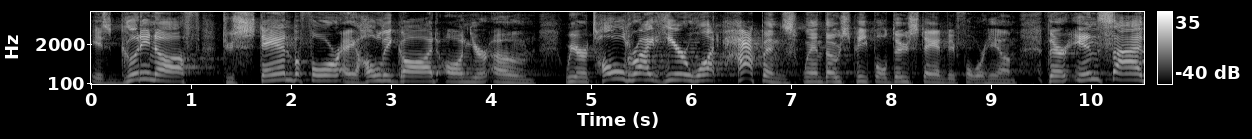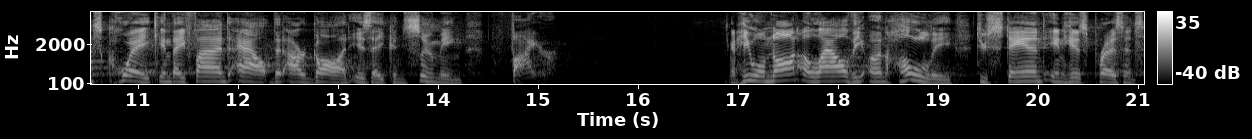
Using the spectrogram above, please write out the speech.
is good enough to stand before a holy God on your own. We are told right here what happens when those people do stand before Him. Their insides quake and they find out that our God is a consuming fire. And he will not allow the unholy to stand in his presence.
